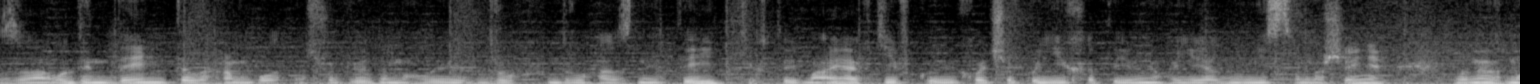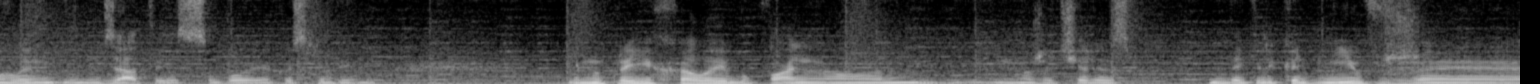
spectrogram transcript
за один день телеграм-бота, щоб люди могли друг друга знайти. Ті, хто має автівку і хоче поїхати, і в нього є одне місце в машині, вони змогли взяти з собою якусь людину. І ми приїхали буквально, може, через декілька днів вже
